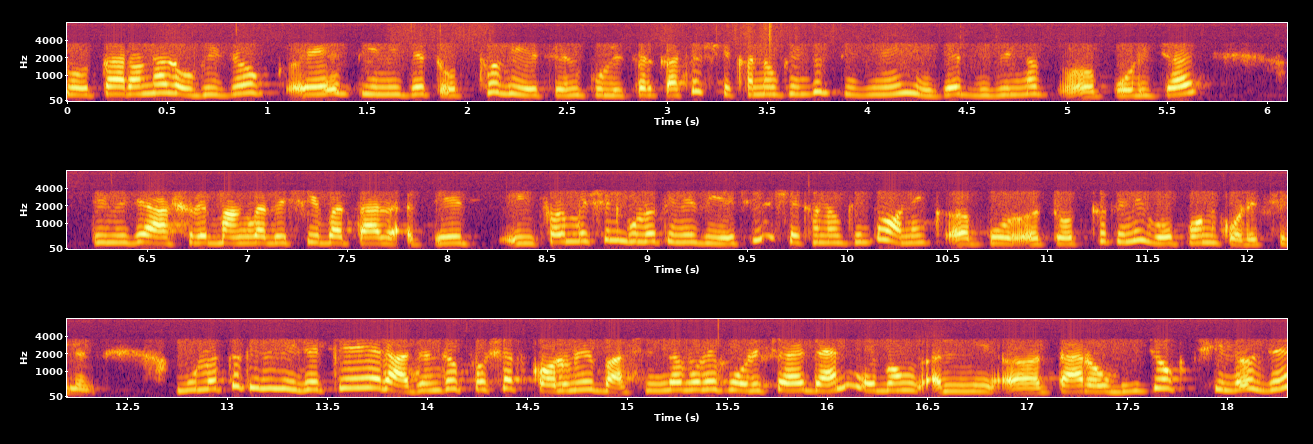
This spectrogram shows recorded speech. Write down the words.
প্রতারণার অভিযোগে তিনি যে তথ্য দিয়েছেন পুলিশের কাছে, সেখানেও কিন্তু তিনি নিজের বিভিন্ন পরিচয় তিনি যে আসলে বাংলাদেশি বা তার যে ইনফরমেশনগুলো তিনি দিয়েছিলেন, সেখানেও কিন্তু অনেক তথ্য তিনি গোপন করেছিলেন। মূলত তিনি নিজেকে রাজেন্দ্র প্রসাদ কলোনির বাসিন্দা বলে পরিচয় দেন এবং তার অভিযোগ ছিল যে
